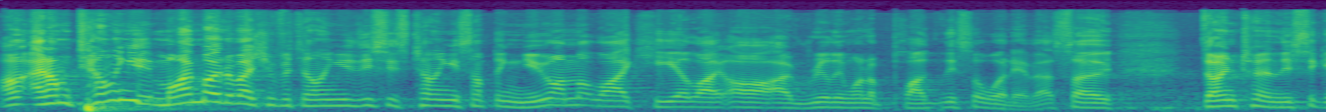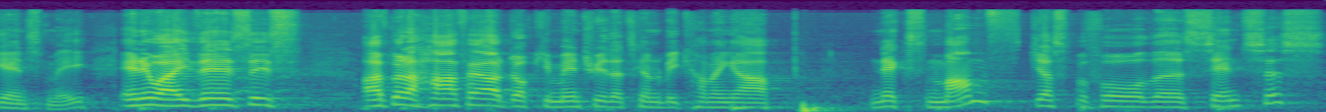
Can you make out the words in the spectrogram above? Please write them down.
Um, and I'm telling you, my motivation for telling you this is telling you something new. I'm not like here, like, oh, I really want to plug this or whatever. So don't turn this against me. Anyway, there's this, I've got a half hour documentary that's going to be coming up next month, just before the census.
